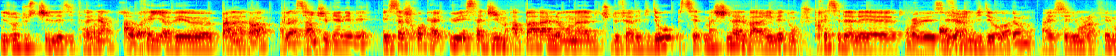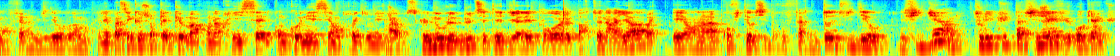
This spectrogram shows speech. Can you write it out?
ils ont du style les Italiens. Après, il y avait euh, Panata, Panata, classique, j'ai bien aimé. Et ça, je crois qu'à USA Gym, à Barral, là où on a l'habitude de faire des vidéos, cette machine-là, elle va arriver, donc je suis pressé d'aller On va les en faire une vidéo. Ouais. À essayer, on l'a fait, mais en faire une vidéo vraiment. On est passé que sur quelques marques. On a pris celles qu'on connaissait entre guillemets. parce que nous, le but c'était d'y aller pour euh, le partenariat Ouais. et on en a profité aussi pour vous faire d'autres vidéos. Les girls, tous les culs t'as filmés. J'ai vu aucun cul.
